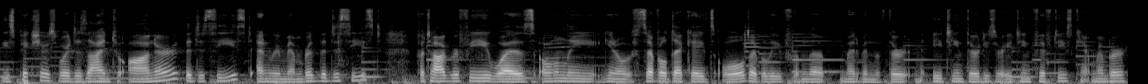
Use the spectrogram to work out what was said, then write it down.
these pictures were designed to honor the deceased and remember the deceased. Photography was only you know several decades old, I believe, from the might have been the thir- 1830s or 1850s, can't remember.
